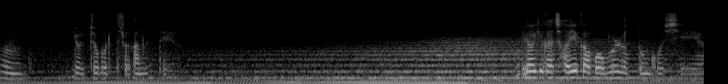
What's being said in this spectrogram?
음, 이쪽으로 들어가면 돼요. 여기가 저희가 머물렀던 곳이에요.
